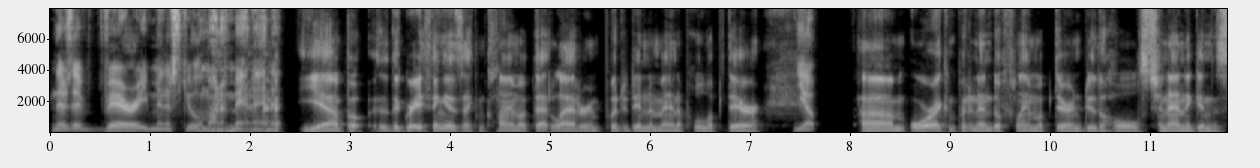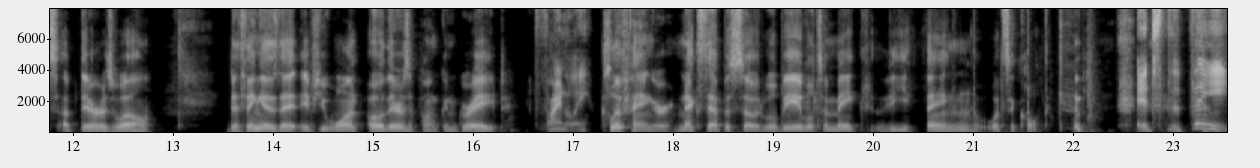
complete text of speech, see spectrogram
And there's a very minuscule amount of mana in it. yeah. But the great thing is, I can climb up that ladder and put it in the mana pool up there. Yep. Um, or I can put an endoflame up there and do the whole shenanigans up there as well. The thing is that if you want, oh, there's a pumpkin. Great. Finally. Cliffhanger. Next episode, we'll be able to make the thing. What's it called again? It's the thingy.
